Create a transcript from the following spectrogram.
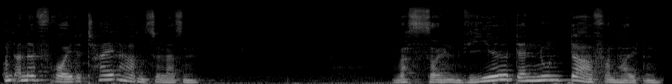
und an der Freude teilhaben zu lassen. Was sollen wir denn nun davon halten?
